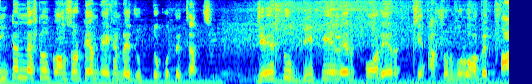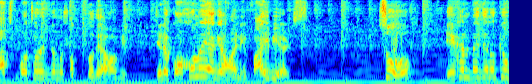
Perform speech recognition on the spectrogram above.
ইন্টারন্যাশনাল কনসোর্টিয়ামকে এখানটায় যুক্ত করতে চাচ্ছি, যেহেতু বিপিএল এর পরের যে আসরগুলো হবে, পাঁচ বছরের জন্য সত্য দেওয়া হবে, যেটা কখনোই আগে হয়নি ফাইভ ইয়ার্স সো এখানটায় যেন কেউ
